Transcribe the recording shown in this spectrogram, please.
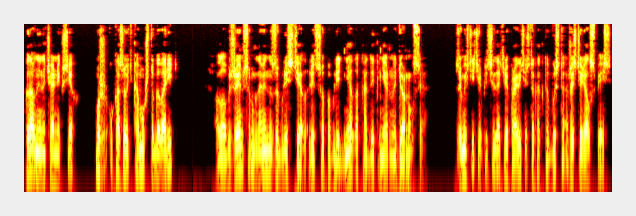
Главный начальник всех? Можешь указывать, кому что говорить?» Лоб Джеймса мгновенно заблестел, лицо побледнело, кадык нервно дернулся. Заместитель председателя правительства как-то быстро растерял спесь.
